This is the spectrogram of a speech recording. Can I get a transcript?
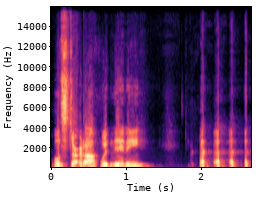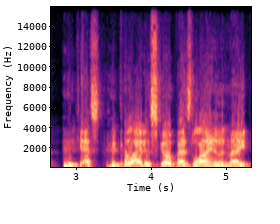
We'll start off with Ninny. yes, Kaleidoscope has line of the night.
